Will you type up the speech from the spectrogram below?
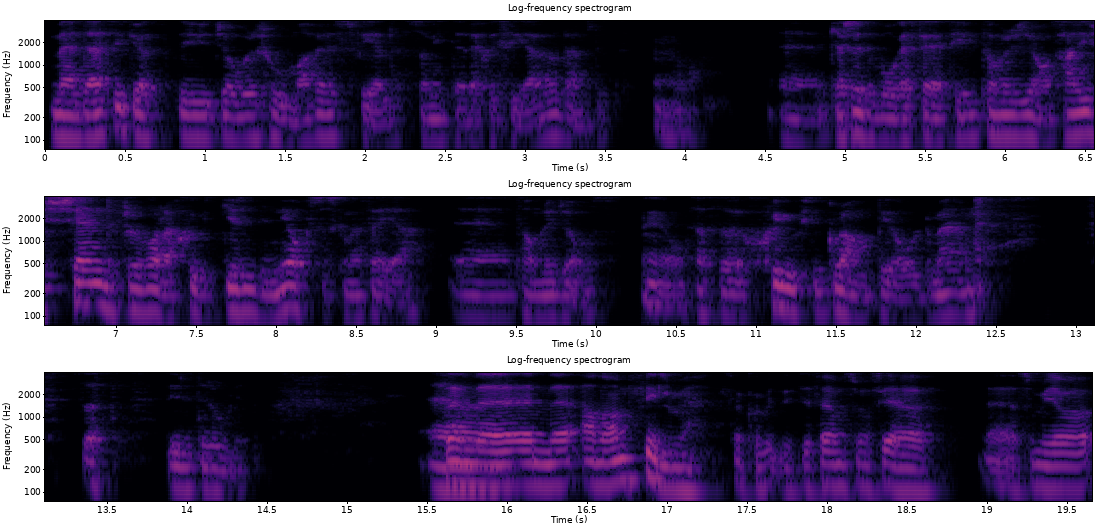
Men där tycker jag att det är Joel Schumachers fel som inte regisserar ordentligt. Ja. Eh, kanske inte vågar säga till Tommy Lee Jones. Han är ju känd för att vara sjukt grinig också ska man säga. Eh, Tommy Lee Jones. Ja. Alltså sjukt grumpy old man. så att det är lite roligt. Sen Eh, eh, en annan film som kom ut 95 som jag ser här, som jag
